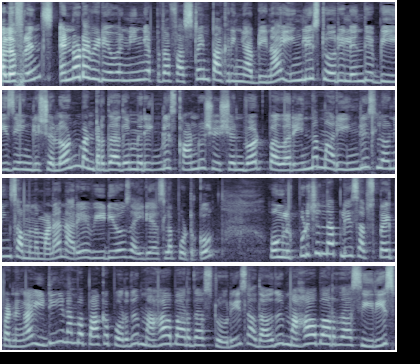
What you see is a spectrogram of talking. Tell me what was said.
ஹலோ ஃப்ரெண்ட்ஸ் என்னோட வீடியோவை நீங்கள் இப்போ தான் ஃபஸ்ட் டைம் பார்க்குறீங்க அப்படின்னா இங்கிலீஷ் ஸ்டோரியிலேருந்து எப்படி ஈஸியாக இங்கிலீஷை லேர்ன் பண்ணுறது அதே மாதிரி இங்கிலீஷ் கான்வர்சேஷன் வேர்ட் பவர் இந்த மாதிரி இங்கிலீஷ் லேர்னிங் சம்மந்தமான நிறைய வீடியோஸ் ஐடியாஸ்லாம் போட்டிருக்கோம். உங்களுக்கு பிடிச்சிருந்தா ப்ளீஸ் சப்ஸ்கிரைப் பண்ணுங்கள் இன்றைக்கி நம்ம பார்க்க போகிறது மகாபாரதா ஸ்டோரிஸ் அதாவது மகாபாரதா சீரீஸ்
